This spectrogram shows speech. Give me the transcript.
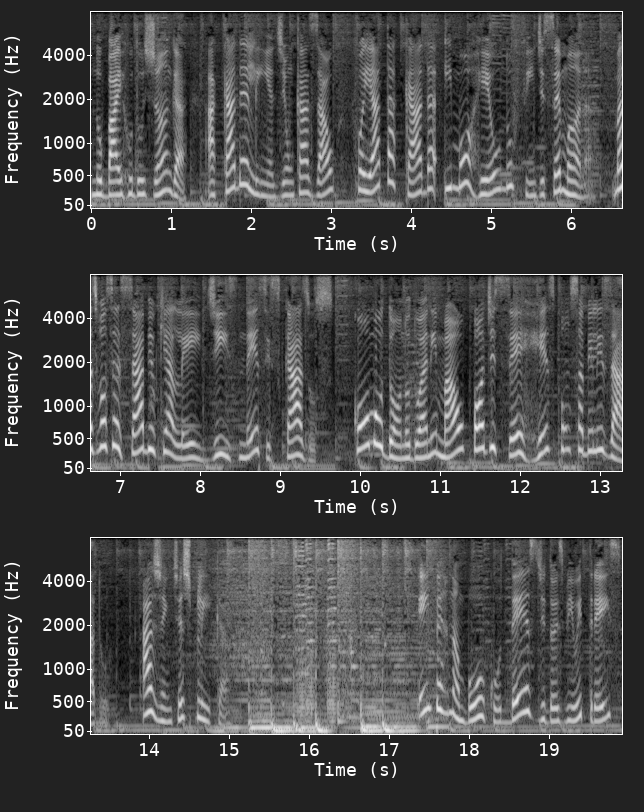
No bairro do Janga, a cadelinha de um casal foi atacada e morreu no fim de semana. Mas você sabe o que a lei diz nesses casos? Como o dono do animal pode ser responsabilizado? A gente explica. Em Pernambuco, desde 2003,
